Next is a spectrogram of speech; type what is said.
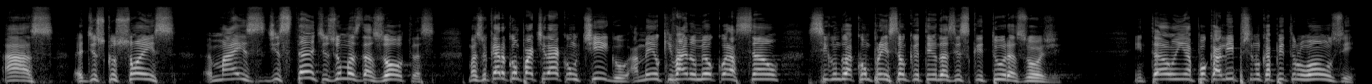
As eh, discussões mais distantes umas das outras, mas eu quero compartilhar contigo, amém, o que vai no meu coração, segundo a compreensão que eu tenho das escrituras hoje. Então, em Apocalipse, no capítulo 11,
